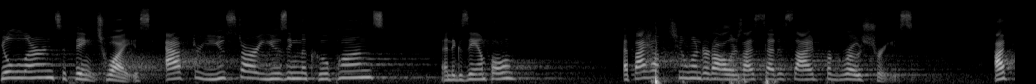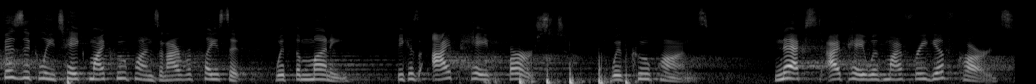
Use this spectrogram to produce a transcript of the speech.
You'll learn to think twice. After you start using the coupons, an example, if I have $200 I set aside for groceries, I physically take my coupons and I replace it with the money because I pay first with coupons. Next, I pay with my free gift cards.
